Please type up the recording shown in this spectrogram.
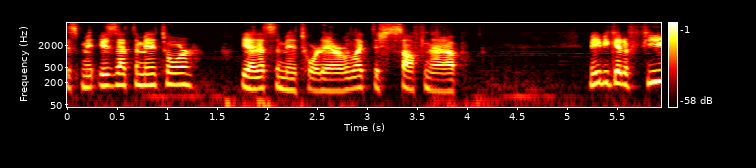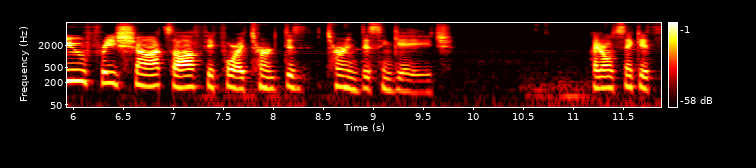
this. Is that the Minotaur? Yeah, that's the Minotaur there. I would like to soften that up. Maybe get a few free shots off before I turn turn and disengage. I don't think it's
